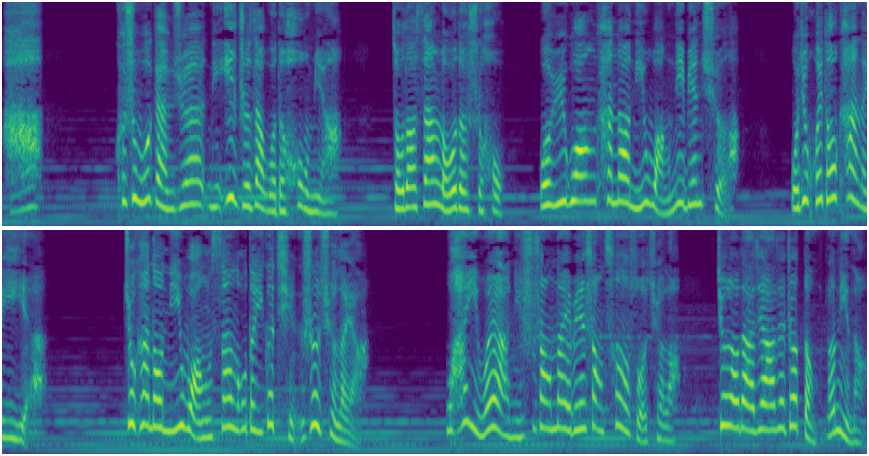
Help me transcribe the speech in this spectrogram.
啊，可是我感觉你一直在我的后面啊。走到三楼的时候，我余光看到你往那边去了。”我就回头看了一眼，就看到你往三楼的一个寝室去了呀。我还以为啊你是上那边上厕所去了，就要大家在这等着你呢。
